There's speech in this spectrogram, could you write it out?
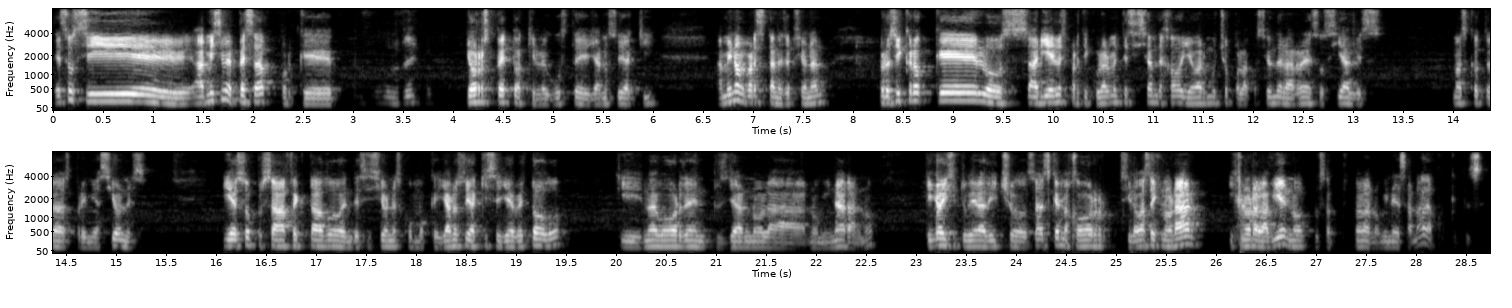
eso sí, a mí sí me pesa porque pues, yo respeto a quien le guste, ya no estoy aquí. A mí no me parece tan excepcional, pero sí creo que los Arieles particularmente sí se han dejado llevar mucho por la cuestión de las redes sociales, más que otras premiaciones. Y eso pues ha afectado en decisiones como que ya no estoy aquí, se lleve todo, y Nuevo Orden pues ya no la nominara, ¿no? que yo ahí si te hubiera dicho, ¿sabes qué? Mejor, si la vas a ignorar, ignórala bien, ¿no? Pues no la nomines a nada, porque pues,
